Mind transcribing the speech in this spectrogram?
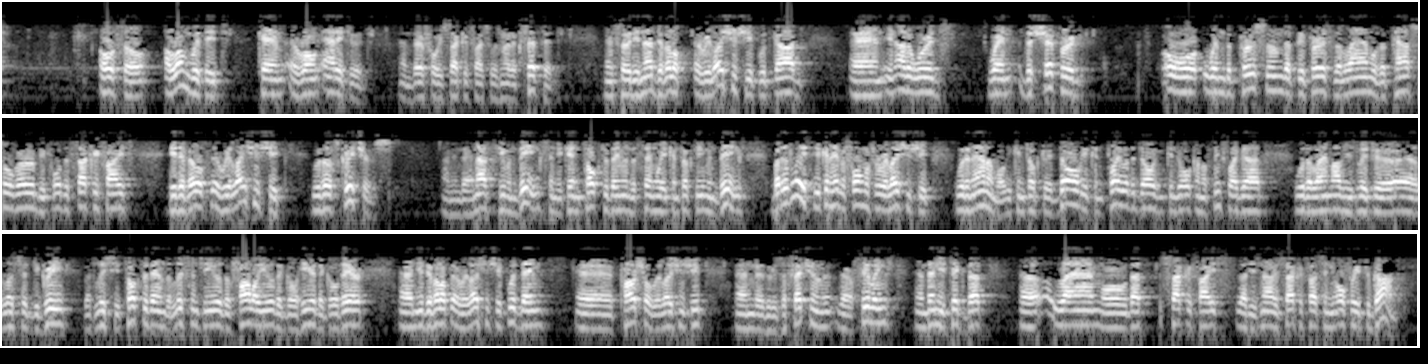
also, along with it, came a wrong attitude, and therefore his sacrifice was not accepted. And so he did not develop a relationship with God. And in other words, when the shepherd or when the person that prepares the lamb or the Passover before the sacrifice, he develops a relationship with those creatures. I mean, they're not human beings, and you can talk to them in the same way you can talk to human beings, but at least you can have a form of a relationship with an animal. You can talk to a dog, you can play with a dog, you can do all kinds of things like that. With a lamb, obviously, to a lesser degree, but at least you talk to them, they listen to you, they follow you, they go here, they go there, and you develop a relationship with them, a partial relationship, and uh, there is affection, there are feelings, and then you take that uh, lamb or that sacrifice that is now a sacrifice and you offer it to God.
